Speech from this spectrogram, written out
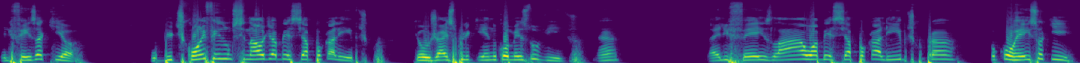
ele fez aqui, ó. O Bitcoin fez um sinal de ABC apocalíptico, que eu já expliquei no começo do vídeo, né? Daí ele fez lá o ABC apocalíptico para ocorrer isso aqui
